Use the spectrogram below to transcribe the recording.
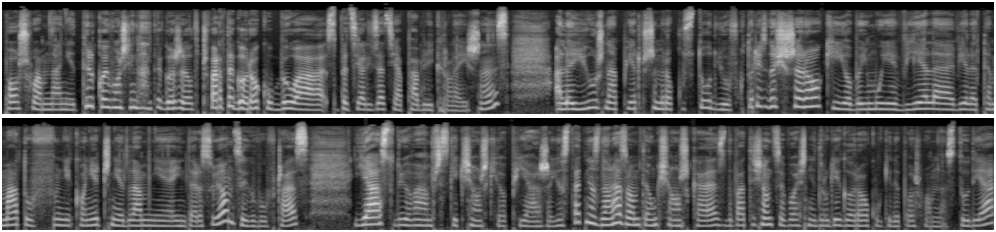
Poszłam na nie tylko i wyłącznie dlatego, że od czwartego roku była specjalizacja public relations, ale już na pierwszym roku studiów, który jest dość szeroki i obejmuje wiele, wiele tematów, niekoniecznie dla mnie interesujących wówczas, ja studiowałam wszystkie książki o PR-ze i ostatnio znalazłam tę książkę z 2002 roku, kiedy poszłam na studia,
